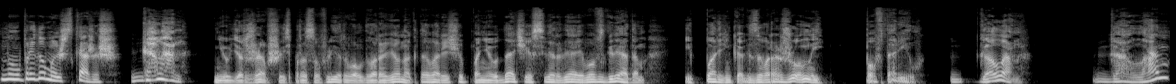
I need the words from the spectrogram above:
«Ну, придумаешь, скажешь. Галан!» Не удержавшись, просуфлировал дворовенок товарищу по неудаче, сверля его взглядом, и парень, как завороженный, повторил. «Галан!» «Галан?»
